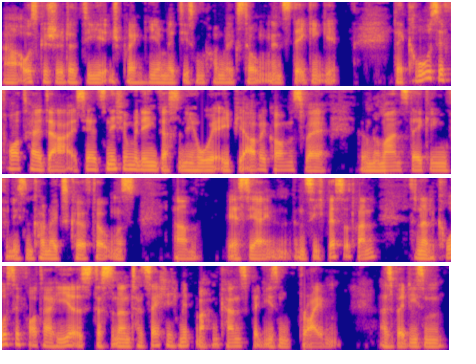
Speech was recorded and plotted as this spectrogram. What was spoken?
äh, ausgeschüttet, die entsprechend hier mit diesem Convex Token ins Staking gehen. Der große Vorteil da ist ja jetzt nicht unbedingt, dass du eine hohe APR bekommst, weil beim normalen Staking von diesen Convex Curve Tokens ähm, wärst du ja in, in sich besser dran, sondern der große Vorteil hier ist, dass du dann tatsächlich mitmachen kannst bei diesem Briben, also bei diesem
